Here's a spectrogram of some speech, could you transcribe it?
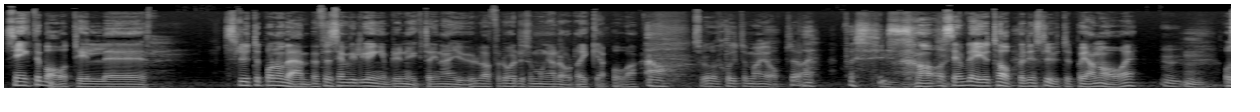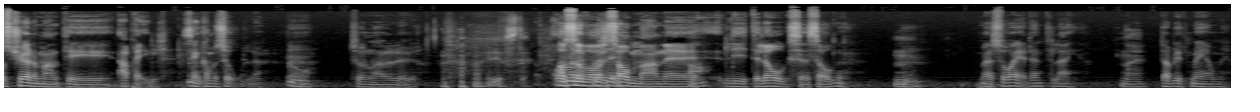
Sen gick det bra till eh, slutet på november för sen vill ju ingen bli nykter innan jul va? för då är det så många dagar att dricka på. Va? Ja. Så då skjuter man ju upp det. Va? Precis. Ja, och sen blir ju toppen i slutet på januari. Och så körde man till april. Sen kommer solen. Då tunnade ur. Just det. Ja, Och men så var precis. sommaren eh, lite lågsäsong. Men så är det inte längre. Nej. Det har blivit mer och mer.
